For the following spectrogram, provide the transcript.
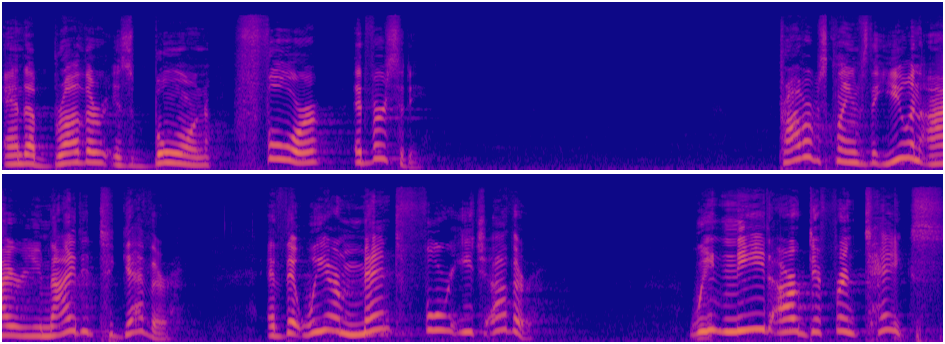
and a brother is born for adversity. Proverbs claims that you and I are united together and that we are meant for each other. We need our different takes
